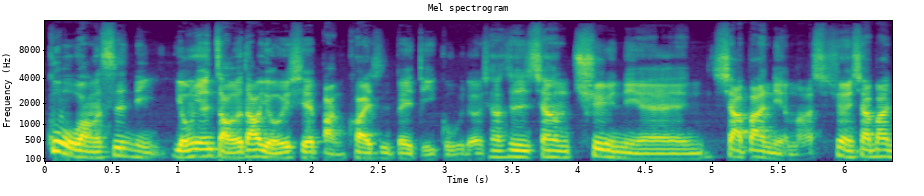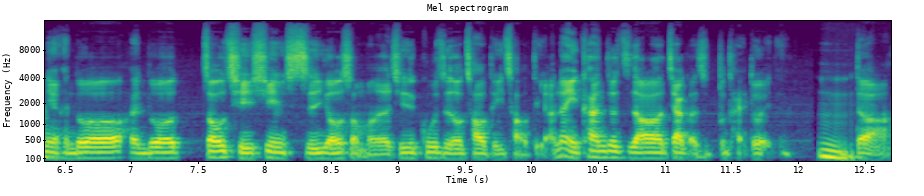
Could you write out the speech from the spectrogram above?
过往是你永远找得到有一些板块是被低估的，像是像去年下半年嘛，去年下半年很多很多周期性石油什么的，其实估值都超低超低啊。那你看就知道价格是不太对的，嗯，对吧？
